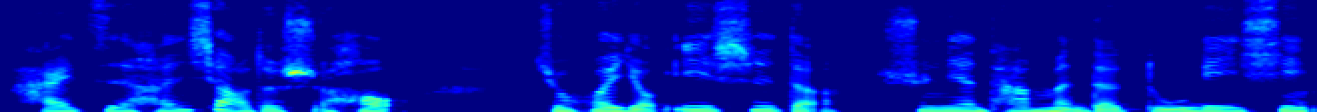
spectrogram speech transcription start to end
孩子很小的时候，就会有意识的训练他们的独立性，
